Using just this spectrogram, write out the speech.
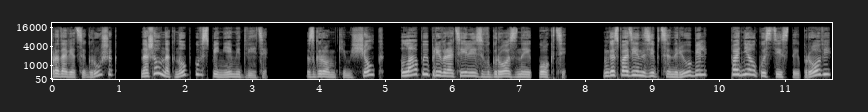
Продавец игрушек нажал на кнопку в спине медведя. С громким щелк лапы превратились в грозные когти. Господин Зипценрюбель поднял кустистые брови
